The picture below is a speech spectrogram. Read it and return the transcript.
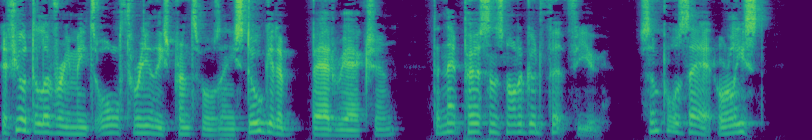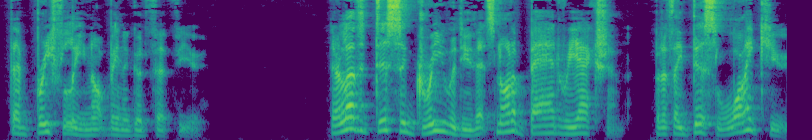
If your delivery meets all three of these principles and you still get a bad reaction, then that person's not a good fit for you. Simple as that, or at least they've briefly not been a good fit for you. They're allowed to disagree with you, that's not a bad reaction. But if they dislike you,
